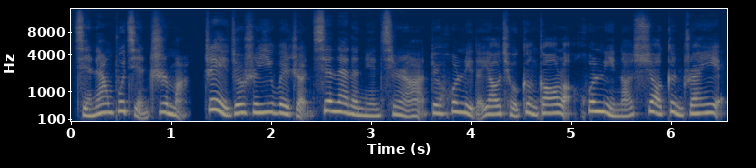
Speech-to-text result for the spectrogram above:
减量不减质嘛。这也就是意味着现在的年轻人啊，对婚礼的要求更高了，婚礼呢需要更专业。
